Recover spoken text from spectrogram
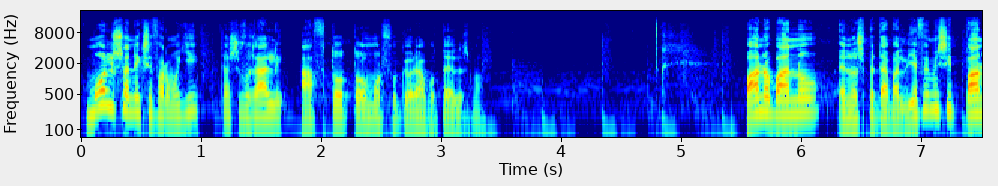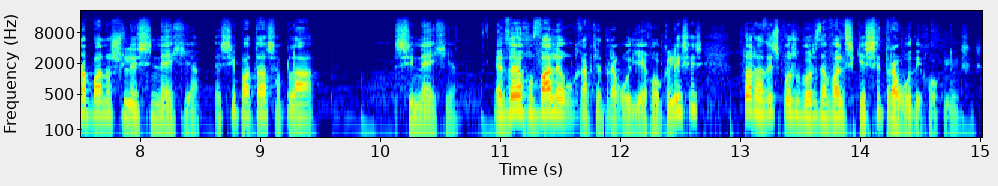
Μόλις σου ανοίξεις εφαρμογή θα σου βγάλει αυτό το όμορφο και ωραίο αποτέλεσμα. Πάνω πάνω, ενώ σου πετάει πάλι διαφήμιση, πάνω πάνω σου λέει συνέχεια. Εσύ πατάς απλά συνέχεια. Εδώ έχω βάλει εγώ κάποια τραγούδια ηχοκλήσεις. Τώρα δεις πώς μπορείς να βάλεις και εσύ τραγούδι ηχοκλήσεις.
